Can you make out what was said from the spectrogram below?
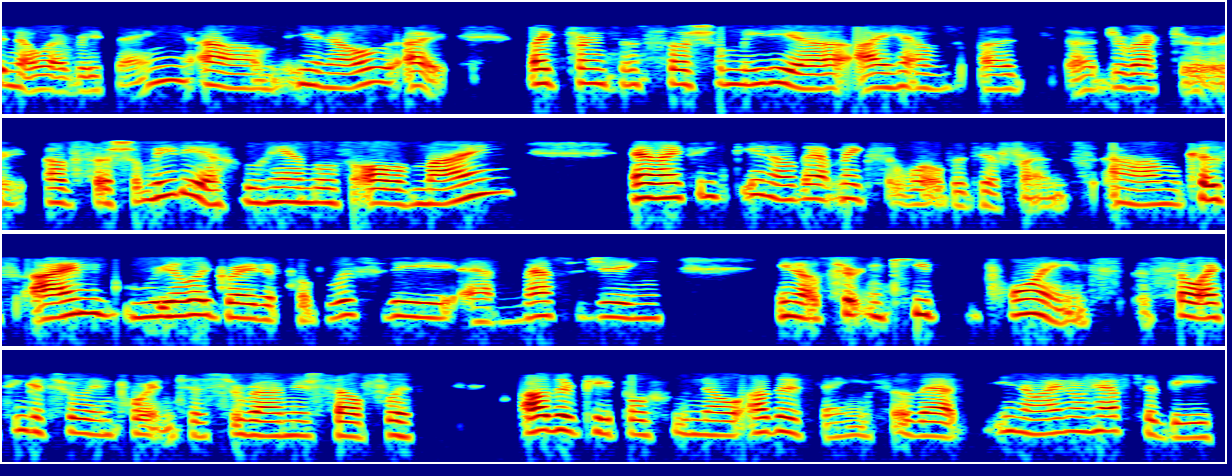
to know everything. Um, you know, I like for instance social media, I have a, a director of social media who handles all of mine and I think you know that makes a world of difference because um, I'm really great at publicity and messaging, you know, certain key points. So I think it's really important to surround yourself with other people who know other things, so that you know I don't have to be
